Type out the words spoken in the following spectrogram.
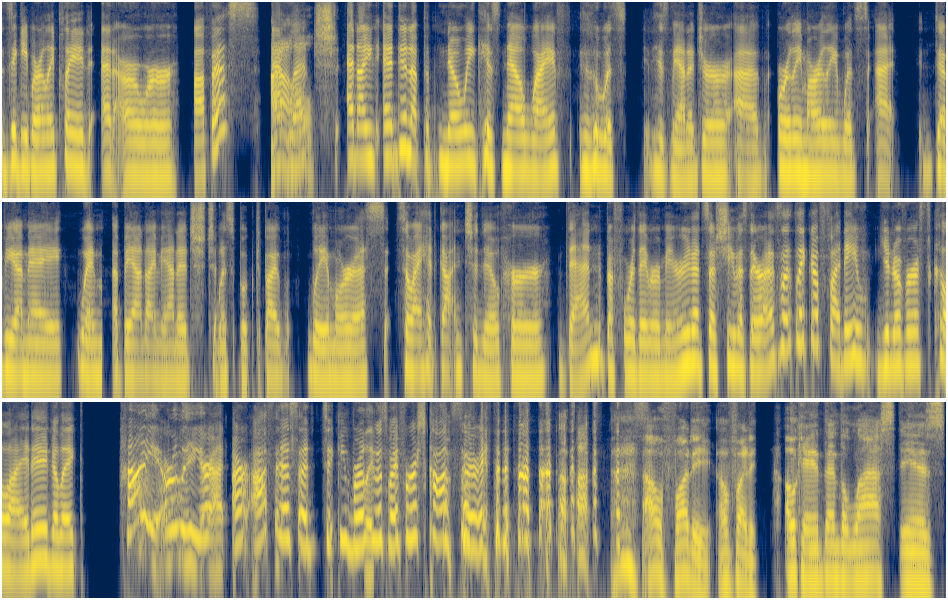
Ziggy Marley played at our office at lunch. And I ended up knowing his now wife, who was his manager. Uh, Orly Marley was at WMA when a band I managed was booked by William Morris. So I had gotten to know her then before they were married. And so she was there. It was like a funny universe colliding. Like, hi, Orly, you're at our office. And Ziggy Marley was my first concert. How funny. How funny. Okay. And then the last is,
